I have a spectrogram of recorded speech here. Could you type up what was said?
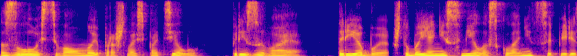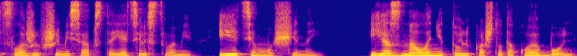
Злость волной прошлась по телу, призывая, требуя, чтобы я не смела склониться перед сложившимися обстоятельствами и этим мужчиной. Я знала не только, что такое боль,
